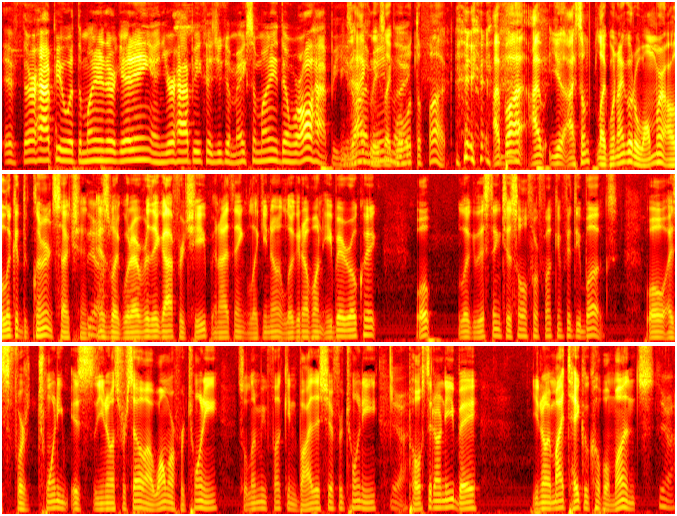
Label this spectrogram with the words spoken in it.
if they're happy with the money they're getting and you're happy because you can make some money, then we're all happy. You exactly. It's Know like, what I well, what the fuck? I bought, I yeah, I some like when I go to Walmart, I'll look at the clearance section. Yeah. It's like whatever they got for cheap, and I think like you know, look it up on eBay real quick. Well, look, this thing just sold for fucking fifty bucks. Well, it's for twenty. It's you know, it's for sale at Walmart for twenty. So let me fucking buy this shit for twenty. yeah. Post it on eBay. You know, it might take a couple months, Yeah.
